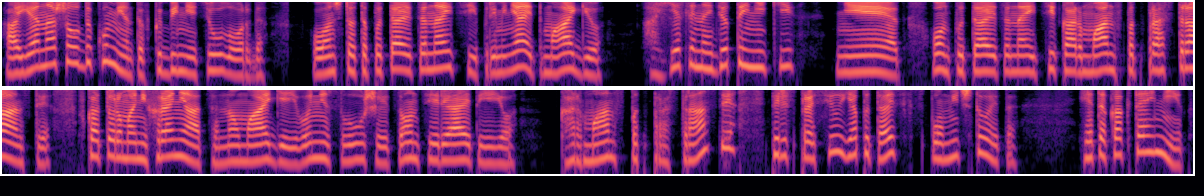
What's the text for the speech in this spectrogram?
А я нашел документы в кабинете у лорда. Он что-то пытается найти, применяет магию. А если найдет тайники? Нет, он пытается найти карман в подпространстве, в котором они хранятся, но магия его не слушается, он теряет ее. «Карман в подпространстве?» — переспросил я, пытаясь вспомнить, что это. «Это как тайник,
